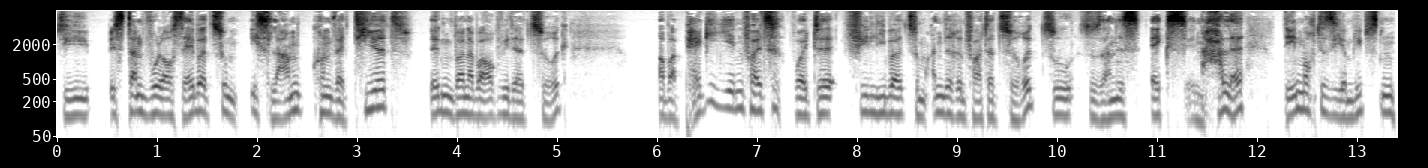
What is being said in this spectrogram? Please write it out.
Sie ist dann wohl auch selber zum Islam konvertiert, irgendwann aber auch wieder zurück. Aber Peggy jedenfalls wollte viel lieber zum anderen Vater zurück, zu Susannes Ex in Halle. Den mochte sie am liebsten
